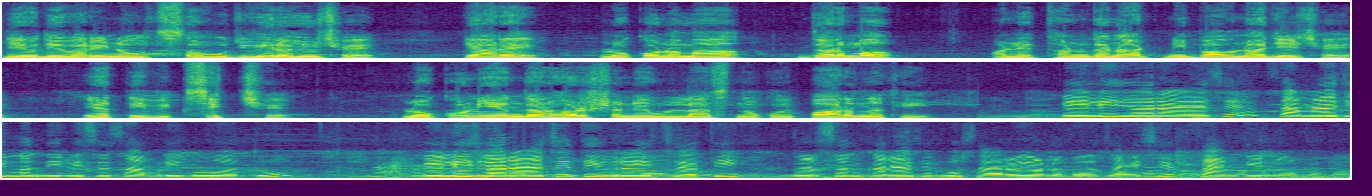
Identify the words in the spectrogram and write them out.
દેવ દિવાળીનો ઉત્સવ ઉજવી રહ્યું છે, ત્યારે લોકોનામાં ધર્મ અને થનગનાટની ભાવના જે છે એ અતિ વિકસિત છે. લોકોની અંદર હર્ષ અને ઉલ્લાસનો કોઈ પાર નથી. પહેલી જ વાર આવે છે. શામળાજી મંદિર વિશે સાંભળ્યું બહુ હતું. પહેલી જ વાર આવ્યા છે, તીવ્ર ઈચ્છાથી. દર્શન કર્યા છે, બહુ સારો અનુભવ થાય છે, શાંતિનો અનુભવ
